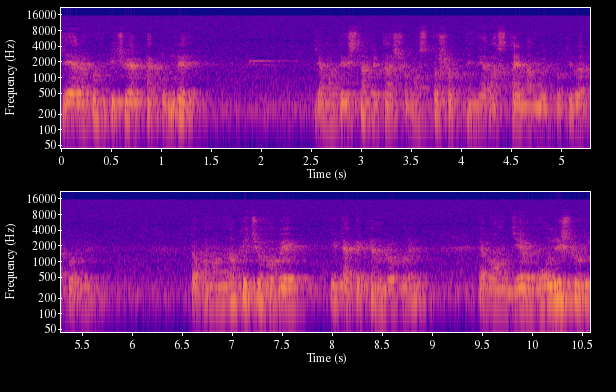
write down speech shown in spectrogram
যে এরকম কিছু একটা করলে জামাতে ইসলামী তার সমস্ত শক্তি নিয়ে রাস্তায় নামবে, প্রতিবাদ করবে। তখন অন্য কিছু হবে এটাকে কেন্দ্র করে। এবং যে মূল ইস্যু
